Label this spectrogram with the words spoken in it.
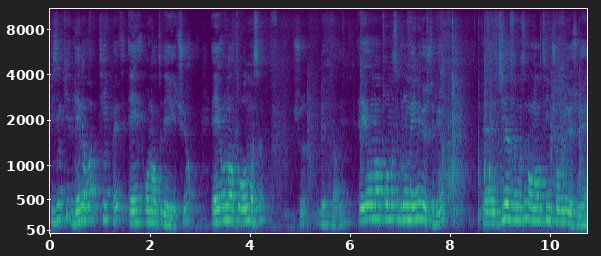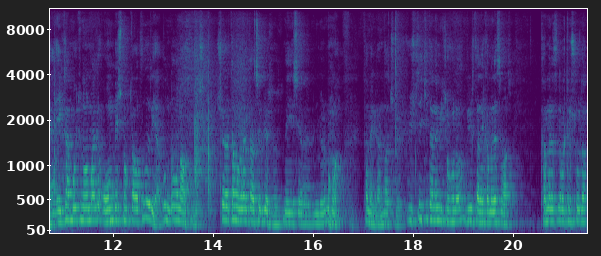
Bizimki Lenovo ThinkPad E16 diye geçiyor. E16 olması şu bezi de alayım. E16 olması bunun neyini gösteriyor? Ee, cihazımızın 16 inç olduğunu gösteriyor. Yani ekran boyutu normalde 15.6'dır ya. Bunda 16 inç. Şöyle tam olarak da açabiliyorsunuz. Ne işe yarar bilmiyorum ama tam ekranda açılıyor. Üstte iki tane mikrofonu, bir tane kamerası var. Kamerasına bakın şuradan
